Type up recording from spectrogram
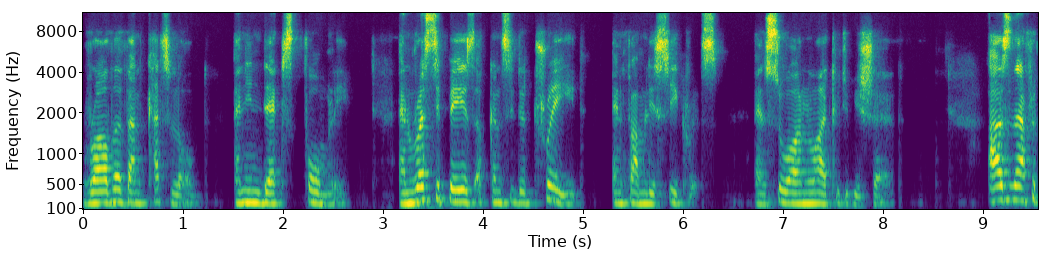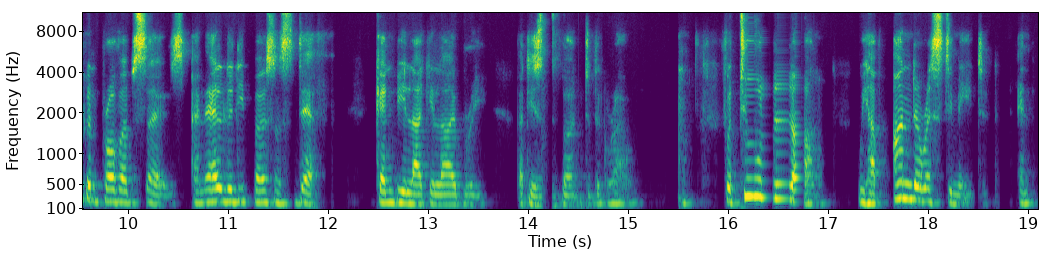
rather than cataloged and indexed formally. And recipes are considered trade and family secrets, and so are unlikely to be shared. As an African proverb says, an elderly person's death can be like a library that is burnt to the ground. For too long, we have underestimated and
